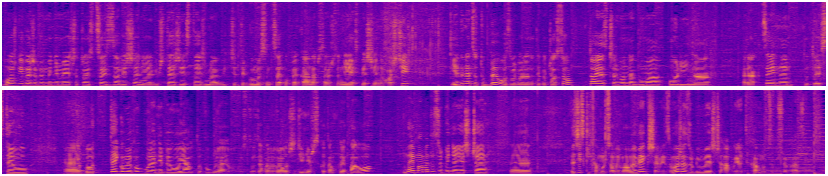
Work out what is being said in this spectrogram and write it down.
Możliwe, że wymienimy jeszcze coś, coś z zawieszenia, jak już też jesteśmy, jak widzicie te gumy są całe popękane, obstawiam, że to nie jest pierwszej nowości. Jedyne co tu było zrobione do tego czasu, to jest czerwona guma poli na reakcyjnym, tutaj z tyłu. E, bo tej gumy w ogóle nie było i auto w ogóle po prostu zachowywało się dziwnie, wszystko tam klepało. No i mamy do zrobienia jeszcze e, zaciski hamulcowe, mamy większe, więc może zrobimy jeszcze upgrade hamulców przy okazji.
